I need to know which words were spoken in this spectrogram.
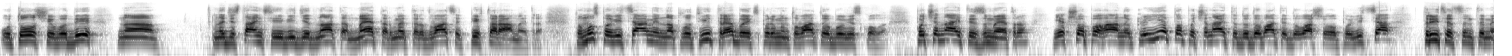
у толщі води на на дистанції від дна там метр, метр двадцять, півтора метра. Тому з повіцями на плотві треба експериментувати обов'язково. Починайте з метра. Якщо погано клює, то починайте додавати до вашого повіця 30 см.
